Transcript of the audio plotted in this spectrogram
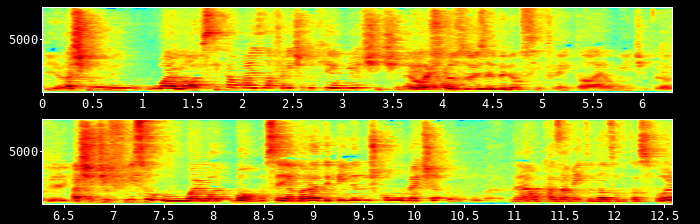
FIA. Acho que o, o Arlovski tá mais na frente do que o Miotite, né? Eu acho então, que os dois deveriam se enfrentar realmente para ver aí. Acho difícil o Arlovski... Bom, não sei, agora dependendo de como o, match, né, o casamento das lutas for,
